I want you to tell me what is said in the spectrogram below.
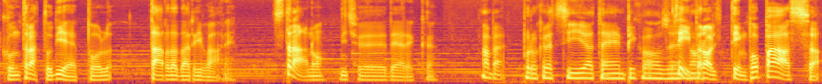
contratto di Apple tarda ad arrivare. Strano, dice Derek. Vabbè, burocrazia, tempi, cose. Sì, no? però il tempo passa,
